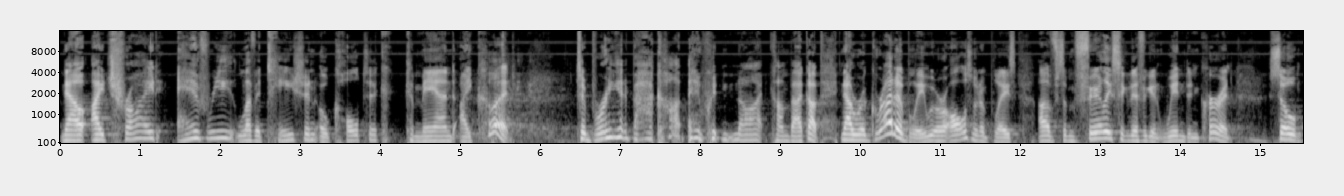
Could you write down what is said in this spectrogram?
Now, I tried every levitation occultic command I could to bring it back up, and it would not come back up. Now, regrettably, we were also in a place of some fairly significant wind and current. So,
